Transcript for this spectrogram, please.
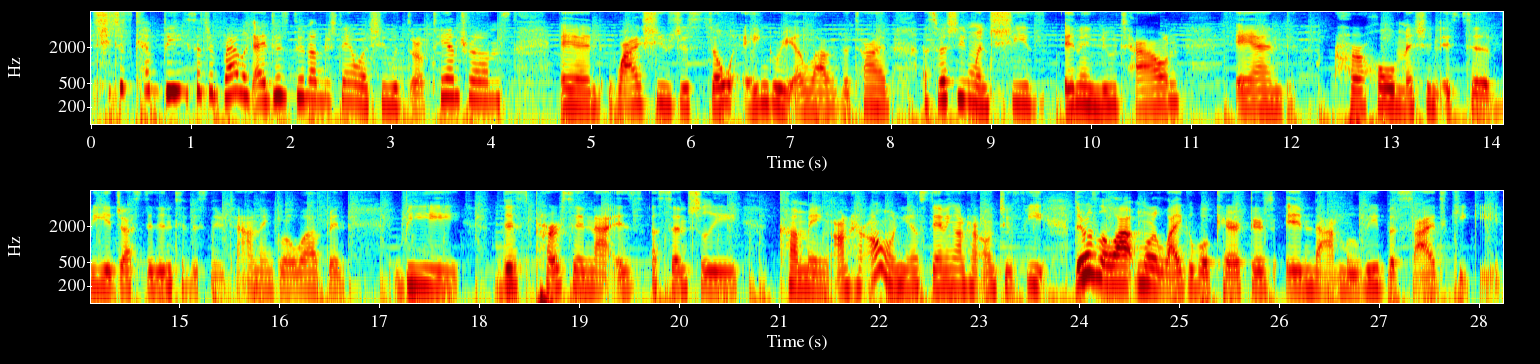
she just kept being such a brat. Like I just didn't understand why she would throw tantrums and why she was just so angry a lot of the time, especially when she's in a new town and her whole mission is to be adjusted into this new town and grow up and be this person that is essentially coming on her own, you know, standing on her own two feet. There was a lot more likable characters in that movie besides Kiki.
